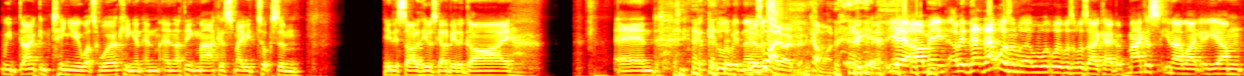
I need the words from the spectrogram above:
we don't continue what's working and and, and I think Marcus maybe took some he decided he was going to be the guy and get a little bit nervous. It was wide open. Come on. yeah, yeah. I mean, I mean that that wasn't was was okay, but Marcus, you know, like um,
